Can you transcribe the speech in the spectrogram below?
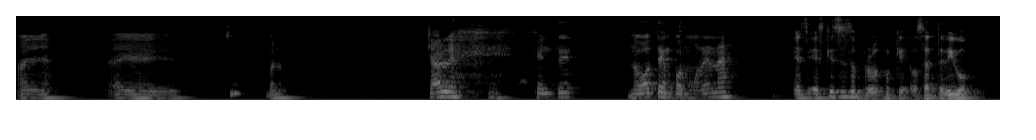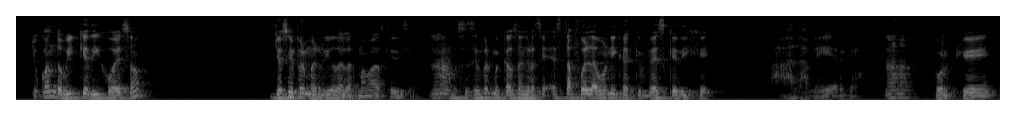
Ah, ya, ya. Eh, sí, bueno. Chale, gente, no voten por Morena. Es, es que ese es el problema, porque, o sea, te digo, yo cuando vi que dijo eso, yo siempre me río de las mamadas que dice. Ajá, O sea, siempre me causan gracia. Esta fue la única que, vez que dije, ah, la verga. ajá. Porque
